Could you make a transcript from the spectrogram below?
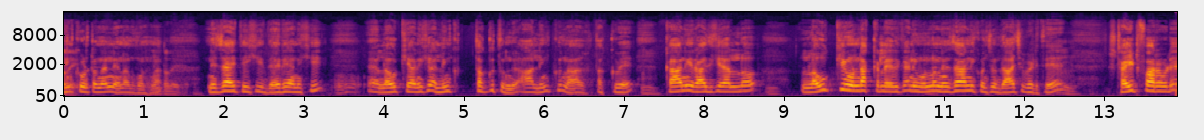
లింక్ ఉంటుందని నేను అనుకుంటున్నాను నిజాయితీకి ధైర్యానికి లౌక్యానికి ఆ లింక్ తగ్గుతుంది. ఆ లింక్ నా తక్కువే. కానీ రాజకీయాల్లో లౌక్యం ఉండక్కర్లేదు కానీ ఉన్న నిజాన్ని కొంచెం దాచిపెడితే స్ట్రైట్ ఫార్వర్డే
